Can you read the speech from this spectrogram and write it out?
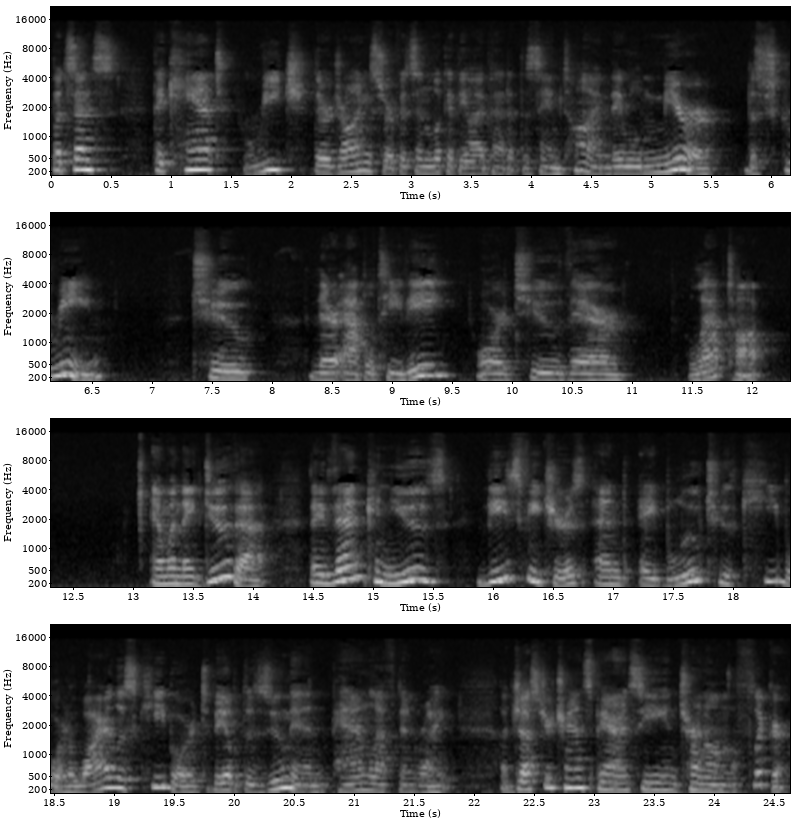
But since they can't reach their drawing surface and look at the iPad at the same time, they will mirror the screen to their Apple TV or to their laptop. And when they do that, they then can use these features and a Bluetooth keyboard, a wireless keyboard, to be able to zoom in, pan left and right, adjust your transparency, and turn on the flicker.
